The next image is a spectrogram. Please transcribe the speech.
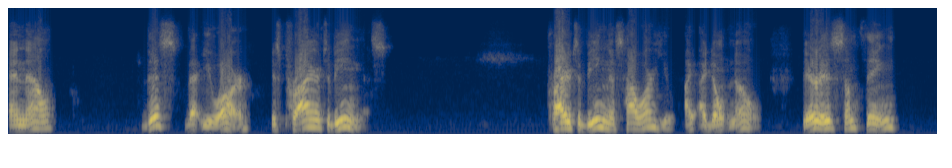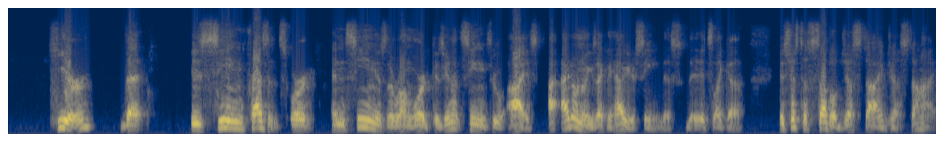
And now, this that you are is prior to beingness. Prior to beingness, how are you? I, I don't know. There is something here that is seeing presence, or and seeing is the wrong word because you're not seeing through eyes. I, I don't know exactly how you're seeing this. It's like a it's just a subtle just I, just I.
